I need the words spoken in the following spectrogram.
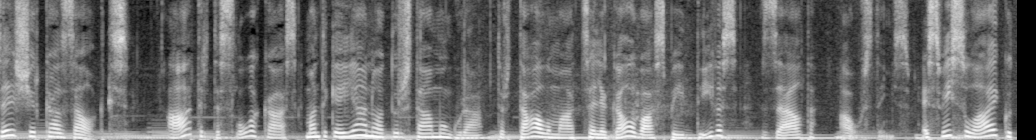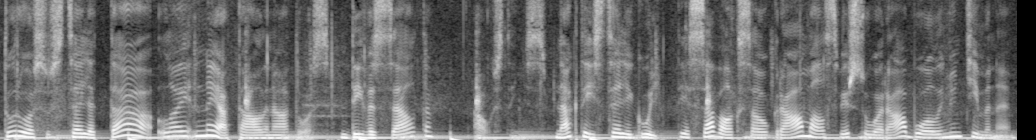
Ceļš ir kā zelktis. Ātri tas lokās, man tikai jānoturas tā mugurā. Tur tālumā ceļa galvā spīd divas zelta austiņas. Es visu laiku turos uz ceļa tā, lai neattālinātos. Divas zelta austiņas. Naktīs ceļi guļ, tie savalk savu grāmalas virsū ar āboliņu un ķimenēm,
